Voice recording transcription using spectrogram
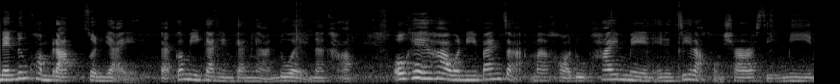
เน้นเรื่องความรักส่วนใหญ่ แต่ก็มีการเงินการงานด้วยนะคะโอเคค่ะ วันนี้แป้งจะมาขอดูไพ่เมน energy หลักของชาวราศีมีน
